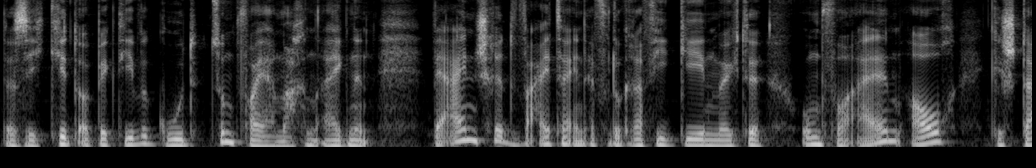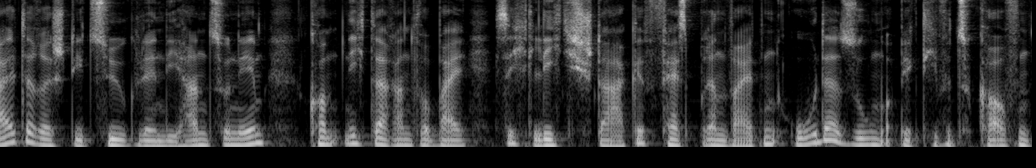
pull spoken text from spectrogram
dass sich Kit-Objektive gut zum Feuermachen eignen. Wer einen Schritt weiter in der Fotografie gehen möchte, um vor allem auch gestalterisch die Zügel in die Hand zu nehmen, kommt nicht daran vorbei, sich lichtstarke Festbrennweiten oder Zoom-Objektive zu kaufen,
